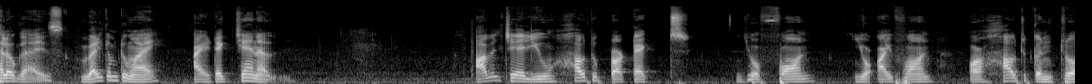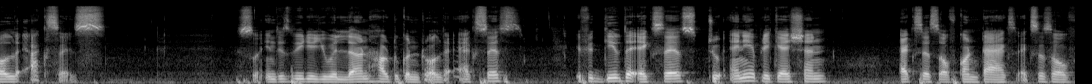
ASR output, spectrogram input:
Hello guys, welcome to my iTech channel. I will tell you how to protect your phone, your iPhone or how to control the access. So in this video you will learn how to control the access. If you give the access to any application, access of contacts, access of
